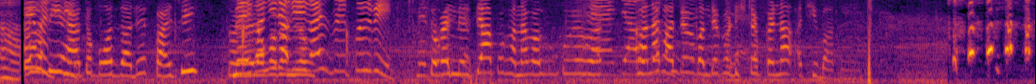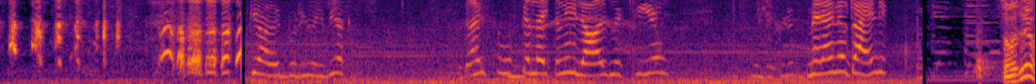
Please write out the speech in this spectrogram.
हाँ। है तो बहुत ज़्यादा स्पाइसी तो नहीं लगी गाइस बिल्कुल भी। नहीं तो गाइस मिलते हैं आपको खाना खा खाना खाते हुए बंदे को डिस्टर्ब करना अच्छी बात नहीं है। की हालत बुरी हुई भी है। गाइस सूप के अंदर इतनी लाल मिर्ची है। मेरा इधर तो आई नहीं। समझ रहे हो?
